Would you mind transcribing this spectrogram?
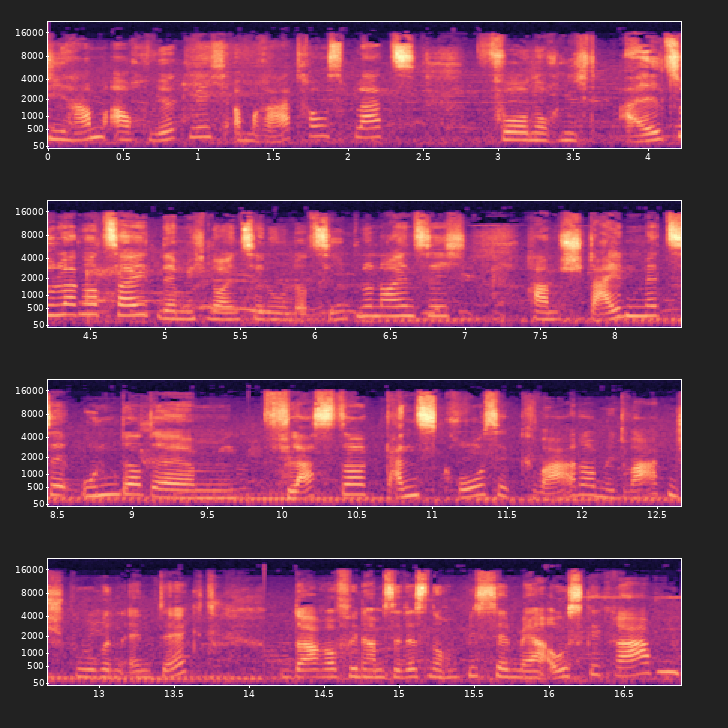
die haben auch wirklich am Rathausplatz vor noch nicht allzu langer Zeit, nämlich 1997, haben Steinmetze unter dem Pflaster ganz große Quader mit Wagenspuren entdeckt. Und daraufhin haben sie das noch ein bisschen mehr ausgegraben.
